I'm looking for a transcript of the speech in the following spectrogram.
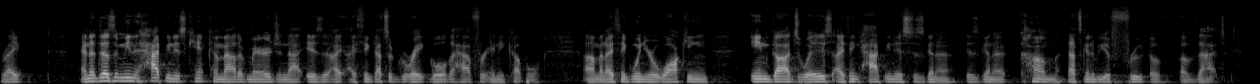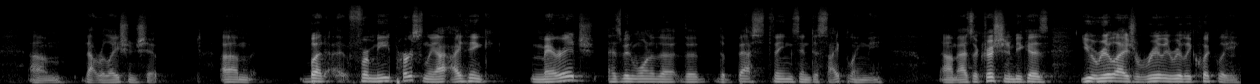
right? And that doesn't mean that happiness can't come out of marriage, and that is, I, I think that's a great goal to have for any couple. Um, and I think when you're walking in God's ways, I think happiness is gonna is gonna come. That's gonna be a fruit of of that um, that relationship. Um, but for me personally, I, I think marriage has been one of the the, the best things in discipling me um, as a Christian because you realize really, really quickly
